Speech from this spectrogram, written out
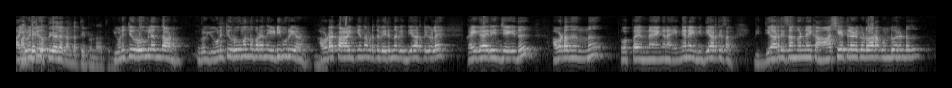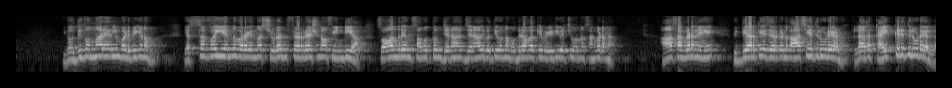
ആ യൂണിറ്റ് കണ്ടെത്തിയിട്ടുണ്ട് യൂണിറ്റ് റൂമിൽ എന്താണ്? യൂണിറ്റ് റൂം എന്ന് പറയുന്ന ഇടിമുറിയാണ്. അവിടെ കാണിക്കുന്ന അവിടുത്തെ വരുന്ന വിദ്യാർത്ഥികളെ കൈകാര്യം ചെയ്ത് അവിടെ നിന്ന് ഇപ്പൊ പിന്നെ എങ്ങനെ എങ്ങനെ വിദ്യാർത്ഥി സംഘം വിദ്യാർത്ഥി സംഘടനയ്ക്ക് ആശയത്തിലേക്ക് അവിടെ കൊണ്ടുവരേണ്ടത്? യുവതിവന്മാരെങ്കിലും പഠിപ്പിക്കണം? എസ് എഫ് ഐ എന്ന് പറയുന്ന സ്റ്റുഡന്റ് ഫെഡറേഷൻ ഓഫ് ഇന്ത്യ സ്വാതന്ത്ര്യം സമത്വം ജനാ ജനാധിപത്യം എന്ന മുദ്രാവാക്യം എഴുതി വെച്ച് വന്ന സംഘടന. ആ സംഘടനയെ വിദ്യാർത്ഥിയെ ചേർക്കേണ്ടത് ആശയത്തിലൂടെയാണ് അല്ലാതെ കൈക്കരുത്തിലൂടെയല്ല.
